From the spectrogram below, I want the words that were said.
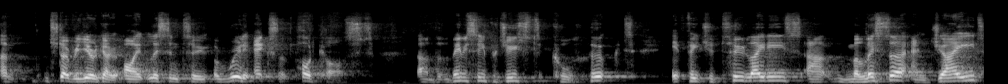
Um, just over a year ago, I listened to a really excellent podcast um, that the BBC produced called Hooked. It featured two ladies, uh, Melissa and Jade,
